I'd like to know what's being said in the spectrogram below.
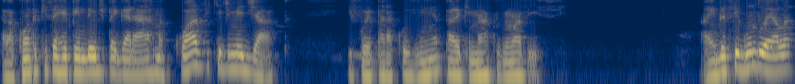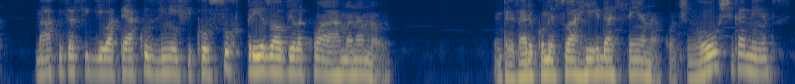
Ela conta que se arrependeu de pegar a arma quase que de imediato e foi para a cozinha para que Marcos não a visse. Ainda segundo ela, Marcos a seguiu até a cozinha e ficou surpreso ao vê-la com a arma na mão. O empresário começou a rir da cena, continuou os xingamentos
